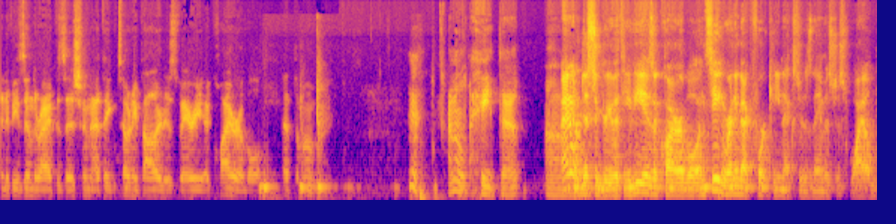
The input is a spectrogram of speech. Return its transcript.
and if he's in the right position, I think Tony Pollard is very acquirable at the moment. I don't hate that. Um, I don't disagree with you. He is acquirable, and seeing running back 14 next to his name is just wild.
